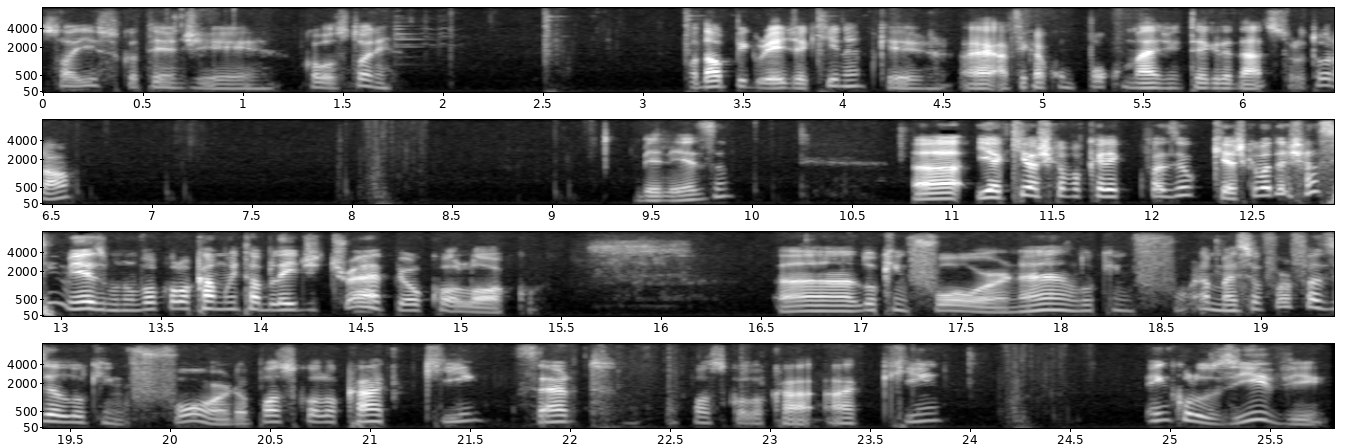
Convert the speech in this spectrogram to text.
só isso que eu tenho de cobblestone. Vou dar upgrade aqui, né, porque é, fica com um pouco mais de integridade estrutural. Beleza. Uh, e aqui eu acho que eu vou querer fazer o quê? Acho que eu vou deixar assim mesmo, não vou colocar muita Blade Trap, eu coloco. Uh, looking forward, né? Looking for... Ah, mas se eu for fazer looking forward, eu posso colocar aqui, certo? Eu posso colocar aqui. Inclusive...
